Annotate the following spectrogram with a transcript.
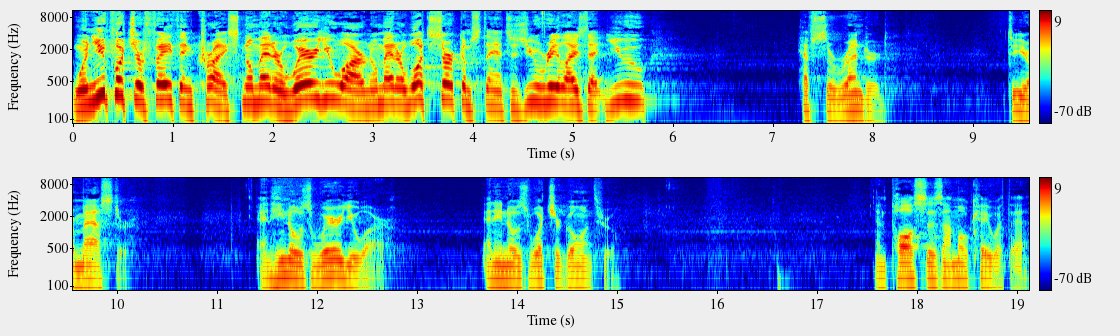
when you put your faith in Christ, no matter where you are, no matter what circumstances, you realize that you have surrendered to your master. And he knows where you are, and he knows what you're going through. And Paul says, I'm okay with that.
